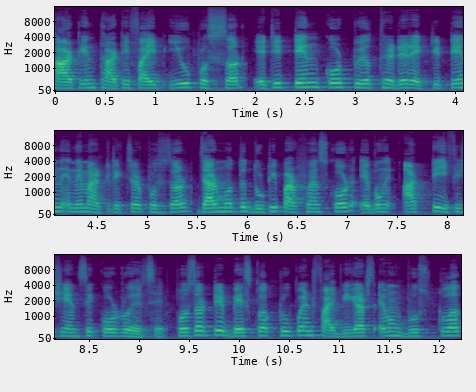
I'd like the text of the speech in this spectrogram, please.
thirteen thirty five U processor এটি টেন কোর টুয়েলভ থ্রেডের একটি ten N M architecture processor যার মধ্যে দুটি পারফরমেন্স কোর এবং আটটি ইফিসিয়েন্সি কোর রয়েছে। প্রসেসরটির base clock two point five gigahertz এবং বুস্ট ক্লক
